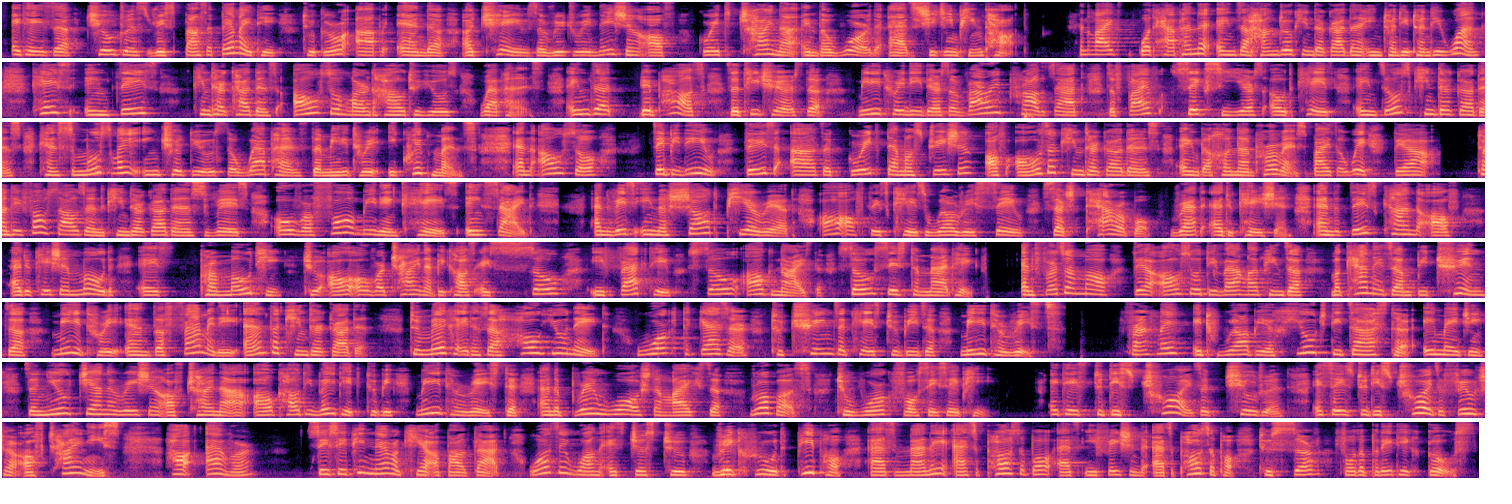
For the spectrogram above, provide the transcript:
it is a children's responsibility to grow up and uh, achieve the rejuvenation of Great China in the world as Xi Jinping taught. And like what happened in the Hangzhou kindergarten in 2021, kids in these kindergartens also learned how to use weapons. In the reports, the teachers, military leaders are very proud that the five, six years old kids in those kindergartens can smoothly introduce the weapons, the military equipments, and also they believe these are the great demonstration of all the kindergartens in the Henan province. By the way, there are 24,000 kindergartens with over 4 million kids inside and within a short period, all of these kids will receive such terrible red education. And this kind of education mode is promoting to all over China because it's so effective, so organized, so systematic. And furthermore, they are also developing the mechanism between the military and the family and the kindergarten to make it the whole unit work together to train the kids to be the militarists. Frankly, it will be a huge disaster. Imagine the new generation of China are all cultivated to be militarist and brainwashed like the robots to work for CCP. It is to destroy the children. It is to destroy the future of Chinese. However, CCP never care about that. What they want is just to recruit people as many as possible, as efficient as possible to serve for the political goals.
